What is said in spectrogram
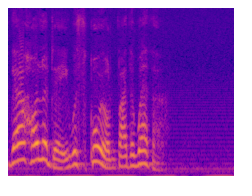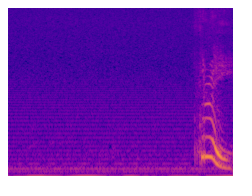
Their holiday was spoiled by the weather. 3.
